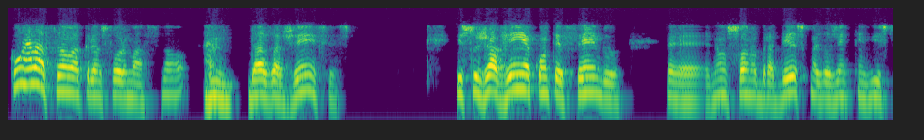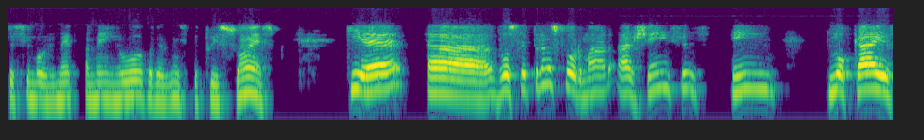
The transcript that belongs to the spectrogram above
Com relação à transformação das agências, isso já vem acontecendo é, não só no Bradesco, mas a gente tem visto esse movimento também em outras instituições, que é você transformar agências em locais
